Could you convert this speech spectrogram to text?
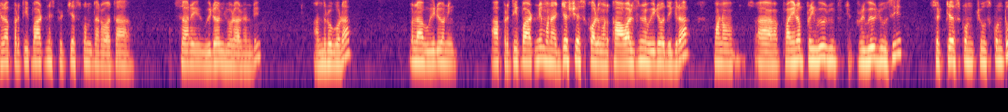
ఇలా ప్రతి పార్ట్ని స్ప్లిట్ చేసుకున్న తర్వాత ఒకసారి వీడియోని చూడాలండి. అందరూ కూడా మళ్ళీ ఆ వీడియోని ఆ ప్రతి పార్ట్ని మనం అడ్జస్ట్ చేసుకోవాలి. మనకు కావాల్సిన వీడియో దగ్గర మనం పైన ప్రివ్యూ ప్రివ్యూ చూసి సెట్ చేసుకుని చూసుకుంటూ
